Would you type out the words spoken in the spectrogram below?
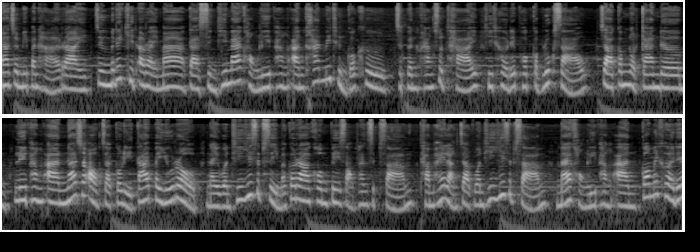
น่าจะมีปัญหาอะไร จึงไม่ได้คิดอะไรมาก แต่สิ่งที่แม่ของลีพังอันคาดไม่ถึงก็คือ จะเป็นครั้งสุดท้ายที่เธอได้พบกับลูกสาว จากกำหนดการเดิม ลีพังอันน่าจะออกจากเกาหลีใต้ไปยุโรป ในวันที่ 24 มกราคมปี 2013ทำให้หลังจากวันที่ 23 แม่ของลีพังอันก็ไม่เคยได้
